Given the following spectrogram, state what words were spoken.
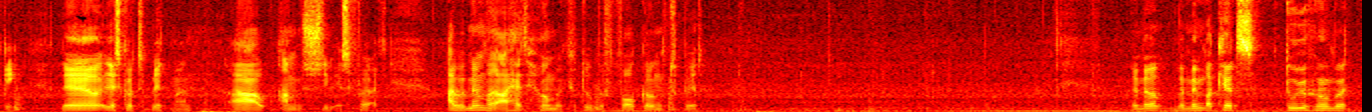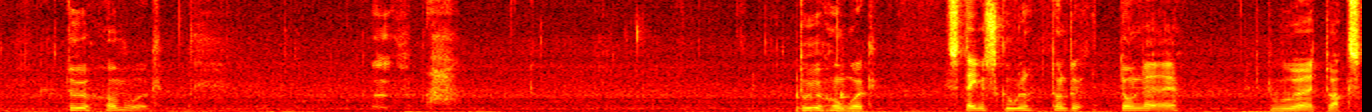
Okay. Uh, let's go to bed, man. Uh, I'm serious. Fuck. I remember I had homework to do before going to bed. Remember, remember kids, do your homework. Do your homework. Do your homework. Stay in school. Don't do don't uh, do uh, drugs.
